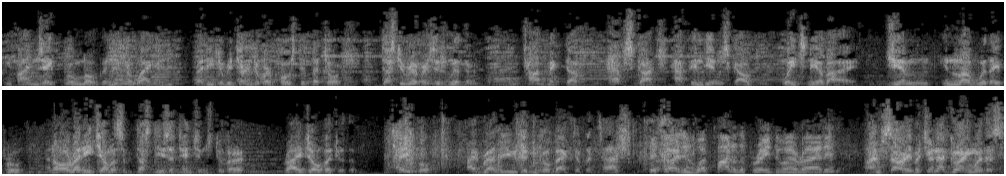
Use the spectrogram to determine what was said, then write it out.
he finds April Logan in her wagon, ready to return to her post at Batoche. Dusty Rivers is with her, and Todd McDuff, half Scotch, half Indian scout, waits nearby. Jim, in love with April, and already jealous of Dusty's attentions to her, rides over to them. April, I'd rather you didn't go back to Batoche. Hey, Sergeant, what part of the parade do I ride in? I'm sorry, but you're not going with us.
